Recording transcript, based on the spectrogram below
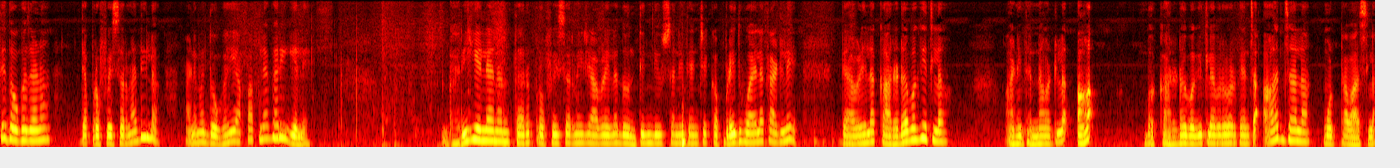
ते दोघंजणं त्या प्रोफेसरना दिलं. आणि मग दोघंही आपापल्या घरी गेले. घरी गेल्यानंतर प्रोफेसरने ज्या वेळेला दोन तीन दिवसांनी त्यांचे कपडे धुवायला काढले त्यावेळेला कार्ड बघितलं आणि त्यांना वाटलं आ ब कार्ड बघितल्याबरोबर त्यांचा आज झाला मोठा वाचला.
